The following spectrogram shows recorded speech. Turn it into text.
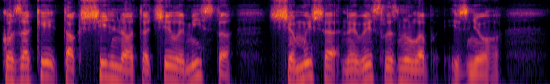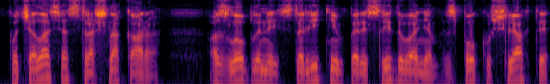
Козаки так щільно оточили місто, що миша не вислизнула б із нього. Почалася страшна кара. Озлоблений столітнім переслідуванням з боку шляхти,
